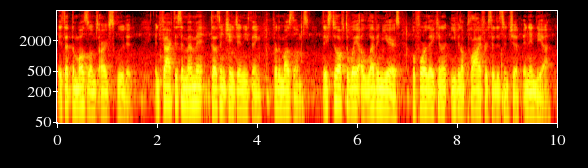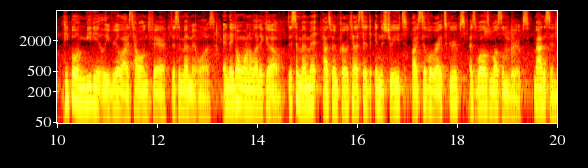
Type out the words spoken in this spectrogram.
is that the Muslims are excluded. In fact, this amendment doesn't change anything for the Muslims they still have to wait 11 years before they can even apply for citizenship in India. People immediately realized how unfair this amendment was, and they don't want to let it go. This amendment has been protested in the streets by civil rights groups as well as Muslim groups. Madison,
